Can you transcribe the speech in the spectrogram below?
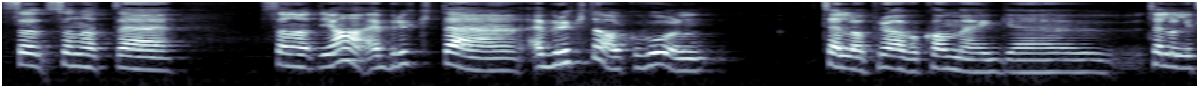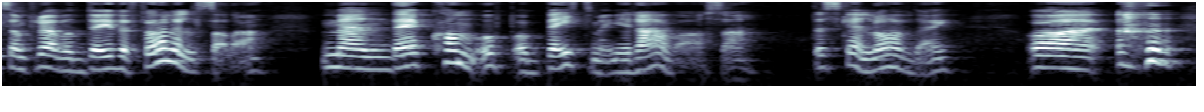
Så, sånn at eh, Sånn at ja, jeg brukte, jeg brukte alkoholen til å prøve å komme meg eh, Til å liksom prøve å døyve følelser, da. Men det kom opp og beit meg i ræva, altså. Det skal jeg love deg. Og,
